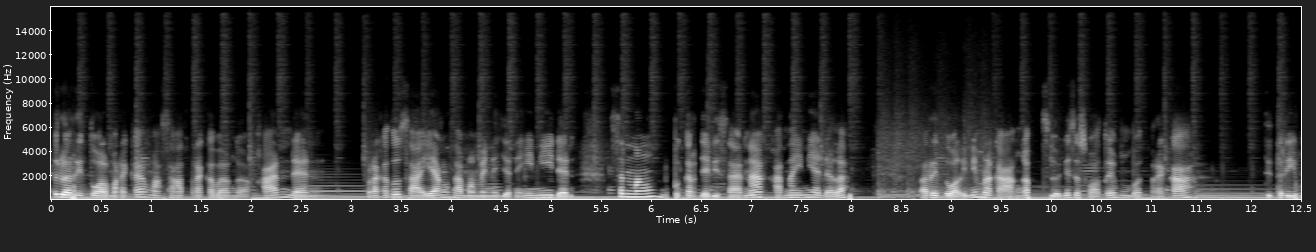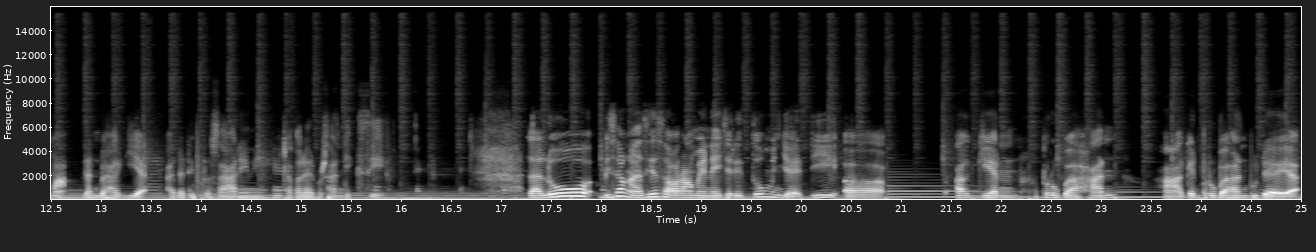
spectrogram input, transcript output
Itu adalah ritual mereka yang sangat mereka banggakan dan mereka tuh sayang sama manajernya ini dan senang bekerja di sana karena ini adalah ritual ini mereka anggap sebagai sesuatu yang membuat mereka diterima dan bahagia ada di perusahaan ini. Ini contoh dari perusahaan Dixie. Lalu bisa nggak sih seorang manajer itu menjadi uh, agen perubahan, ah, agen perubahan budaya.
